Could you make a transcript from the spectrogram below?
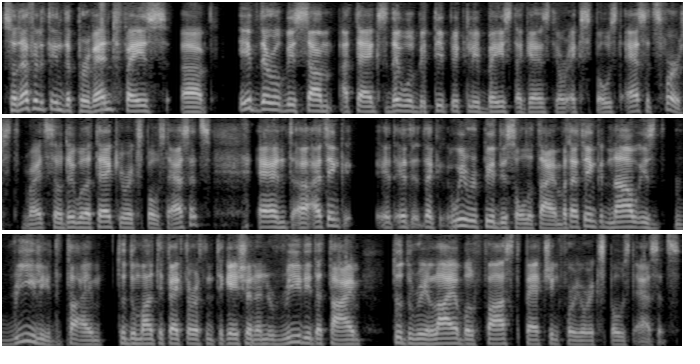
So definitely in the prevent phase, uh, if there will be some attacks, they will be typically based against your exposed assets first, right? So they will attack your exposed assets. And uh, I think it, it, like we repeat this all the time, but I think now is really the time to do multi-factor authentication and really the time to do reliable fast patching for your exposed assets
